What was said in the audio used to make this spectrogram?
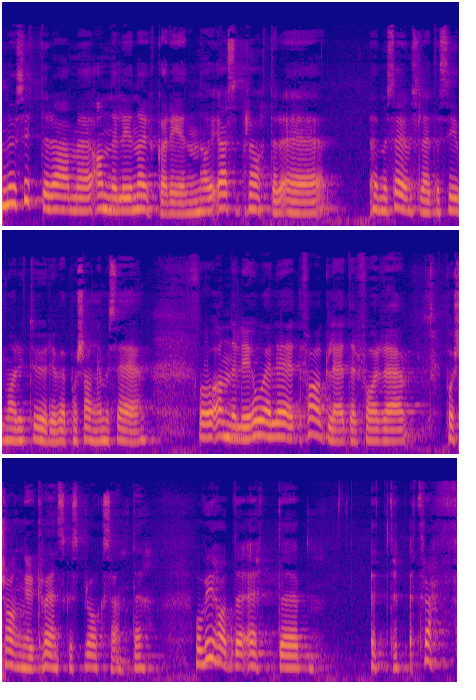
Nå sitter jeg med Anneli Naukarin, og jeg som prater er er museumsleder Siv Marituri ved Porsanger museum. Og Anneli hun er led, fagleder for på Sjanger kvenske språksenter. Og vi hadde et, eh, et, et treff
